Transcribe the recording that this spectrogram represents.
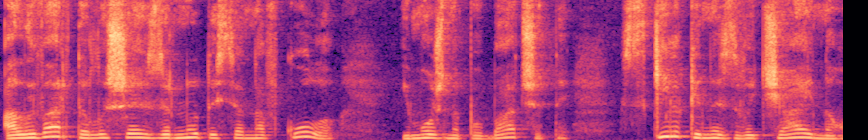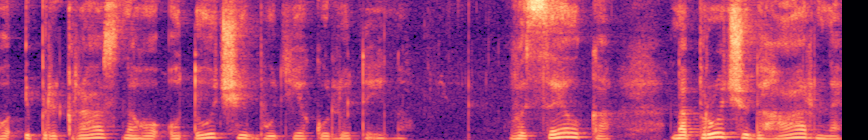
Але варто лише озирнутися навколо і можна побачити, скільки незвичайного і прекрасного оточує будь-яку людину. Веселка напрочуд гарне,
